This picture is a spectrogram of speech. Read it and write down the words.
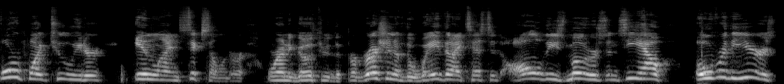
4.2 liter inline six cylinder. We're going to go through the progression of the way that I tested all these motors and see how over the years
